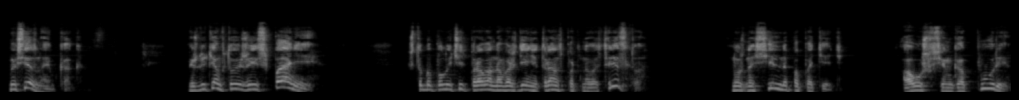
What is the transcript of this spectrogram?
Мы все знаем как. Между тем, в той же Испании, чтобы получить права на вождение транспортного средства, нужно сильно попотеть. А уж в Сингапуре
